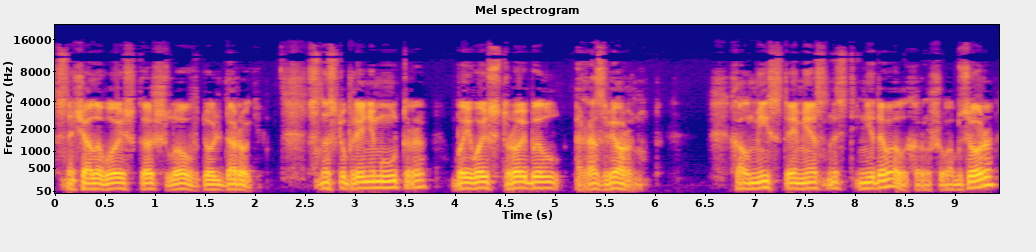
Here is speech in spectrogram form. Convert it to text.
Сначала войско шло вдоль дороги. С наступлением утра боевой строй был развернут. Холмистая местность не давала хорошего обзора,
